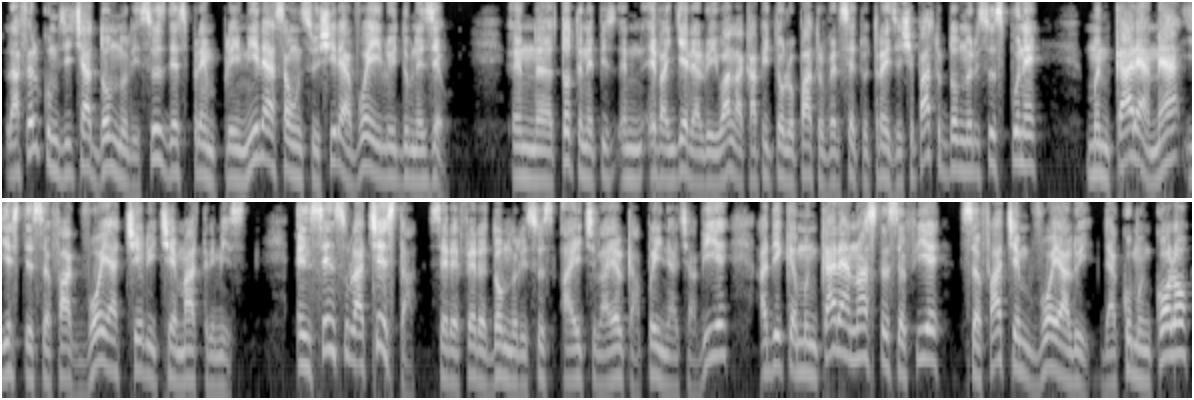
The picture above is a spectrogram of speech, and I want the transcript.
la fel cum zicea Domnul Isus despre împlinirea sau însușirea voiei lui Dumnezeu. În, tot în, în Evanghelia lui Ioan, la capitolul 4, versetul 34, Domnul Isus spune, Mâncarea mea este să fac voia celui ce m-a trimis. În sensul acesta se referă Domnul Isus aici la el ca pâinea cea vie, adică mâncarea noastră să fie să facem voia Lui. De acum încolo,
